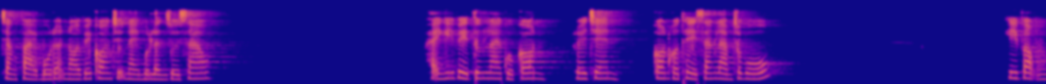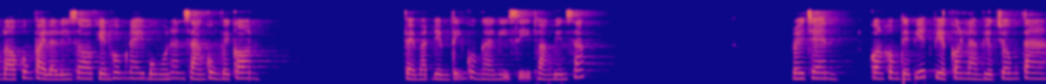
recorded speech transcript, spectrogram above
Chẳng phải bố đã nói với con chuyện này một lần rồi sao? Hãy nghĩ về tương lai của con, Rachel. Con có thể sang làm cho bố. Hy vọng đó không phải là lý do khiến hôm nay bố muốn ăn sáng cùng với con. Vẻ mặt điềm tĩnh của ngài nghị sĩ thoáng biến sắc. Rachel, con không thể biết việc con làm việc cho ông ta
